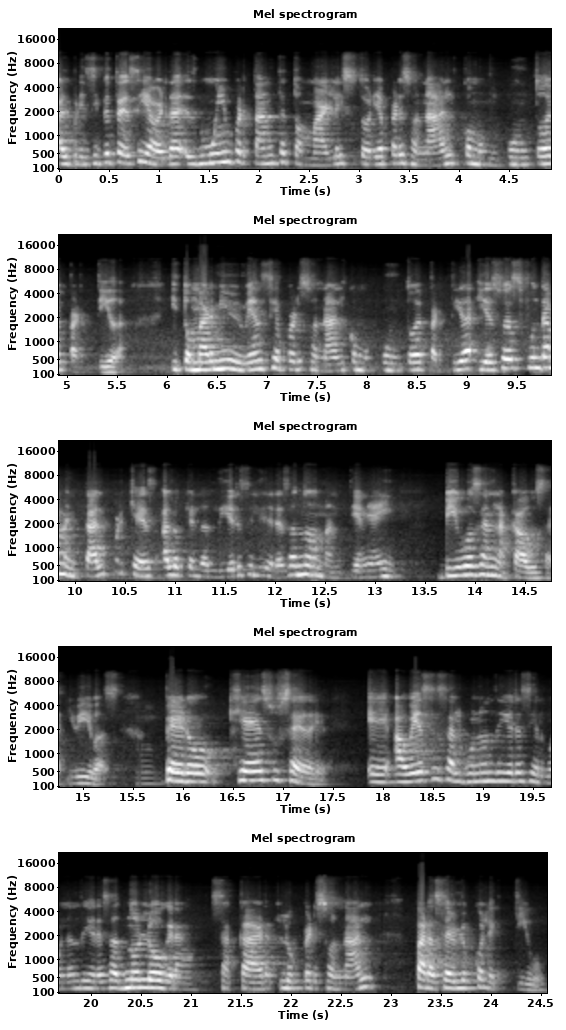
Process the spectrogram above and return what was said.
al principio te decía, ¿verdad? Es muy importante tomar la historia personal como mi punto de partida y tomar mi vivencia personal como punto de partida. Y eso es fundamental porque es a lo que las líderes y lideresas nos mantiene ahí, vivos en la causa y vivas. Pero, ¿qué sucede? Eh, a veces algunos líderes y algunas lideresas no logran sacar lo personal para hacerlo colectivo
